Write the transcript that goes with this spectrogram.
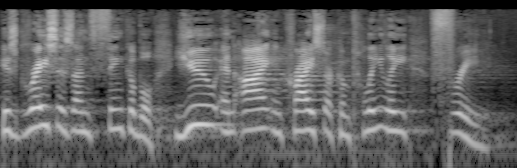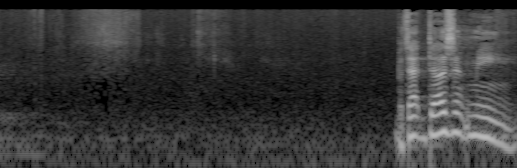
His grace is unthinkable. You and I in Christ are completely free. But that doesn't mean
